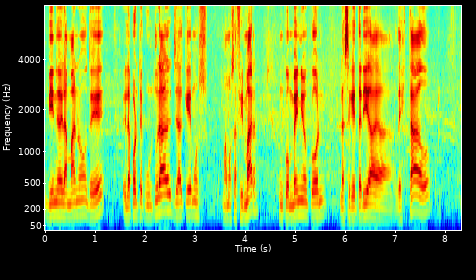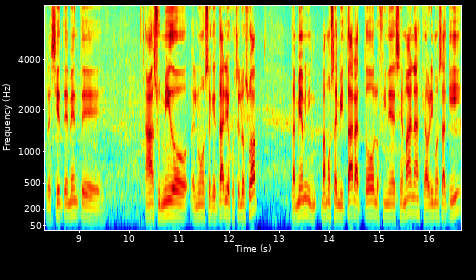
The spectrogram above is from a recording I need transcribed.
viene de la mano del aporte cultural, ya que hemos, vamos a firmar un convenio con la Secretaría de Estado. Recientemente ha asumido el nuevo secretario, José Losuap, también vamos a invitar a todos los fines de semana que abrimos aquí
